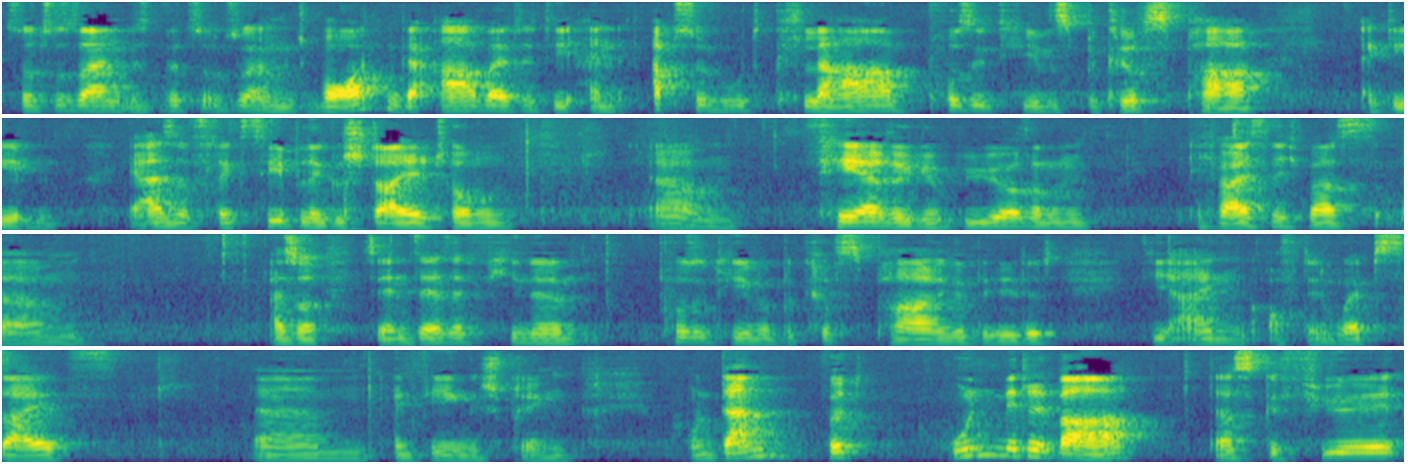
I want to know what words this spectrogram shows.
sozusagen es wird sozusagen mit Worten gearbeitet, die ein absolut klar positives Begriffspaar ergeben. Ja, also flexible Gestaltung, ähm, faire Gebühren, ich weiß nicht was. Ähm, also es werden sehr sehr viele positive Begriffspaare gebildet, die einem auf den Websites ähm, entgegenspringen. Und dann wird unmittelbar das Gefühl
